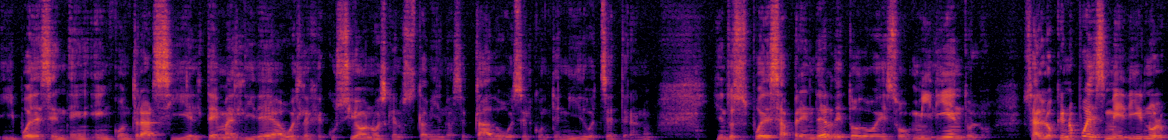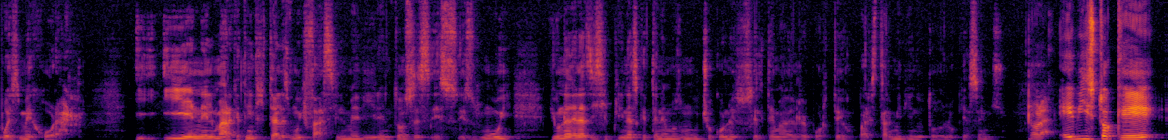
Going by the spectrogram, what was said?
Y puedes encontrar si el tema es la idea o es la ejecución o es que nos está viendo aceptado o es el contenido, etcétera, ¿no? Y entonces puedes aprender de todo eso midiéndolo. O sea, lo que no puedes medir no lo puedes mejorar. Y, en el marketing digital es muy fácil medir, entonces es, muy, y una de las disciplinas que tenemos mucho con eso es el tema del reporteo, para estar midiendo todo lo que hacemos. Ahora, he visto que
